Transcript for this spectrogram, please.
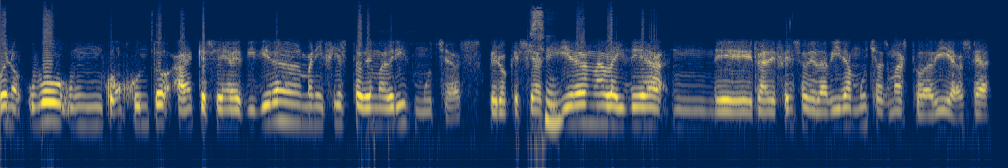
bueno, hubo un conjunto a que se adhirieran al manifiesto de Madrid muchas, pero que se adhirieran a la idea mm, de la defensa de la vida muchas más todavía. O sea,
